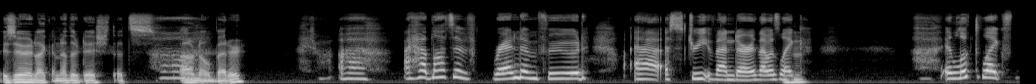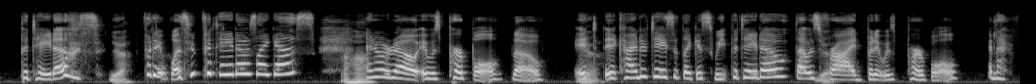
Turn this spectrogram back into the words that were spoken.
Is there like another dish that's I don't know better? I don't. Uh, I had lots of random food at a street vendor that was like, it looked like potatoes, Yeah. but it wasn't potatoes, I guess. Uh huh. I don't know. It was purple though. It it kind of tasted like a sweet potato that was Yeah. fried, but it was purple. And I have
